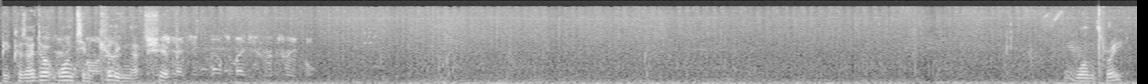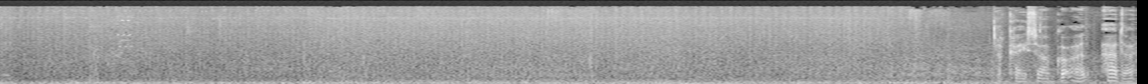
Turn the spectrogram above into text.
Because I don't want him killing that ship. Initiating automated retrieval. One three. Okay, so I've got an adder.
